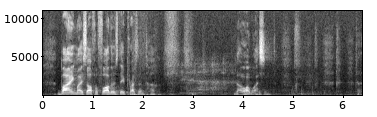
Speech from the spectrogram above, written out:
buying myself a Father's Day present. no, I wasn't.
